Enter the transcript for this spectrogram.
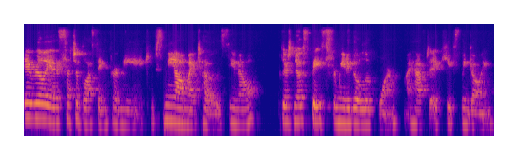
it really is such a blessing for me. It keeps me on my toes. You know, there's no space for me to go lukewarm. I have to. It keeps me going.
